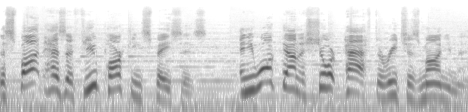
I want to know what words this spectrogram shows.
The spot has a few parking spaces, and you walk down a short path to reach his monument.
